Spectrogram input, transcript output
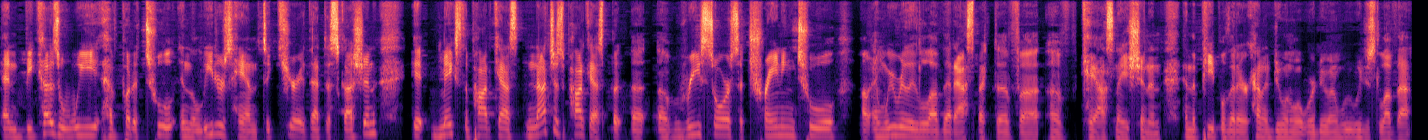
And because we have put a tool in the leader's hand to curate that discussion, it makes the podcast not just a podcast, but a, a resource resource, a training tool, uh, and we really love that aspect of uh, of Chaos Nation and and the people that are kind of doing what we're doing. We, we just love that.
